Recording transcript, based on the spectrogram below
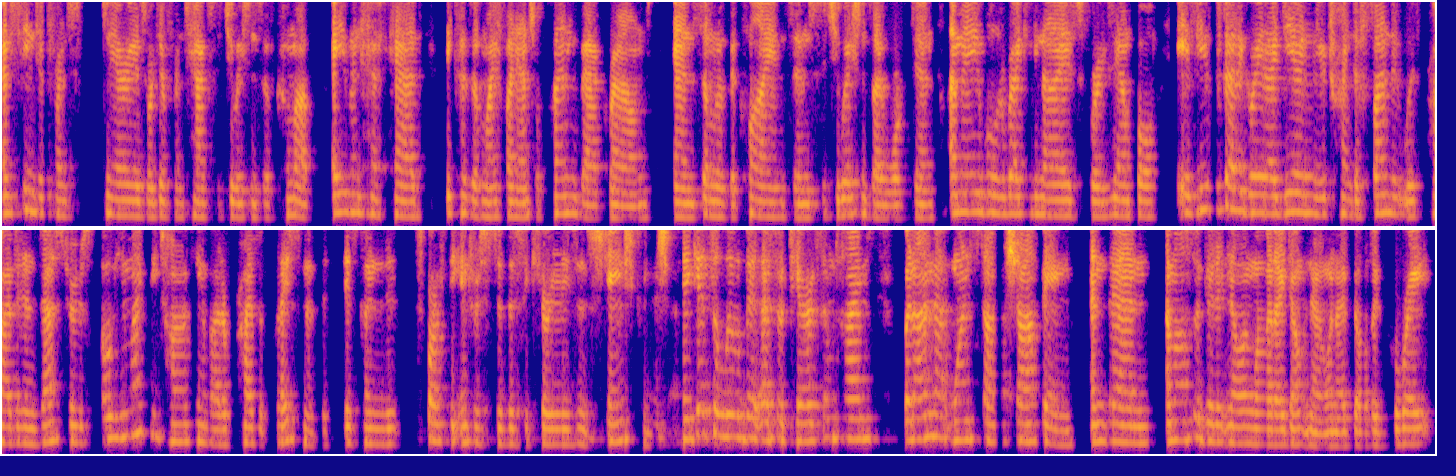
I've seen different scenarios where different tax situations have come up. I even have had because of my financial planning background and some of the clients and situations I worked in, I'm able to recognize, for example, if you've got a great idea and you're trying to fund it with private investors, oh, you might be talking about a private placement that is going to spark the interest of the Securities and Exchange Commission. It gets a little bit esoteric sometimes, but I'm that one stop shopping. And then I'm also good at knowing what I don't know. And I've built a great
